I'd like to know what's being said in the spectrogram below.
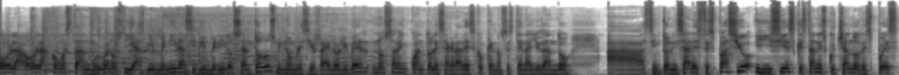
Hola, hola, ¿cómo están? Muy buenos días, bienvenidas y bienvenidos sean todos. Mi nombre es Israel Oliver. No saben cuánto les agradezco que nos estén ayudando a sintonizar este espacio y si es que están escuchando después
